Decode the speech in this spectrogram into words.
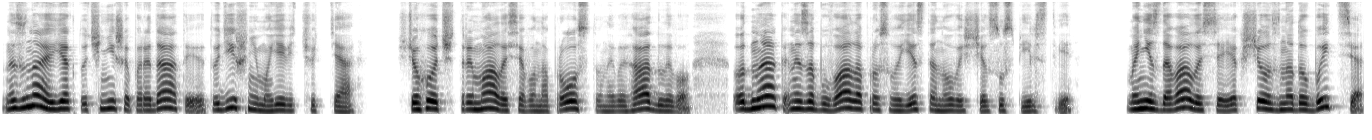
Не знаю, як точніше передати тодішнє моє відчуття, що, хоч трималася вона просто, невигадливо, однак не забувала про своє становище в суспільстві. Мені здавалося, якщо знадобиться,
